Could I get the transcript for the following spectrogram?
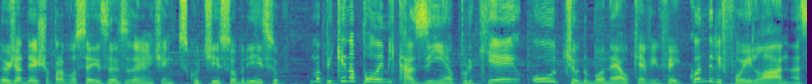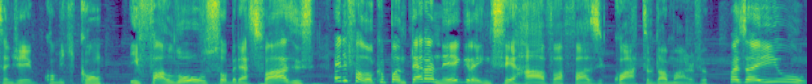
eu já deixo pra vocês, antes da gente discutir sobre isso, uma pequena polêmicazinha, porque o tio do boné, o Kevin Feige, quando ele foi lá na San Diego Comic Con e falou sobre as fases, ele falou que o Pantera Negra encerrava a fase 4 da Marvel. Mas aí o,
